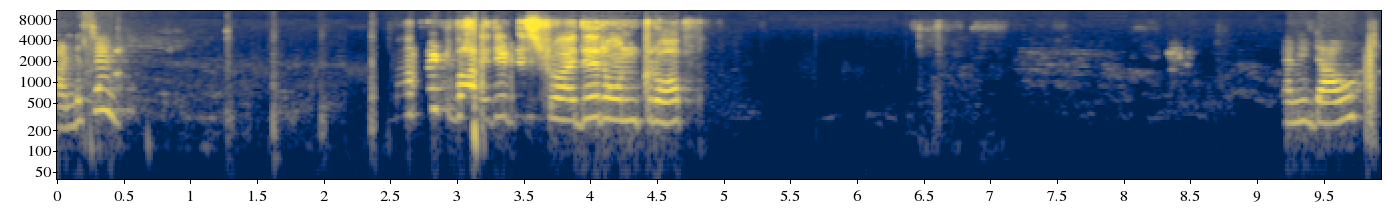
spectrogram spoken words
understand But why they destroy their own crop? Any doubt?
